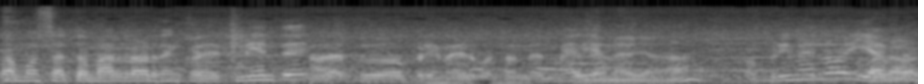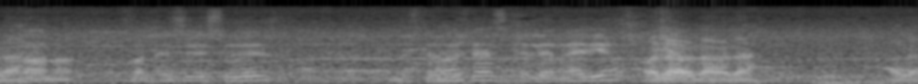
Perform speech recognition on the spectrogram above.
vamos a tomar la orden con el cliente. Ahora tú oprime el botón del medio, En medio, ¿no? oprímelo y Hola, habla. hola. No, no, con ese subes, te bajas, el de medio. Hola, hola, hola. Hola.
